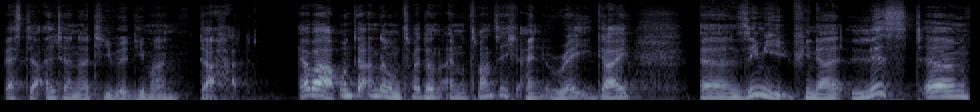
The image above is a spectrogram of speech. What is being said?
beste Alternative, die man da hat. Er war unter anderem 2021 ein Ray Guy äh, Semifinalist. Ähm,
